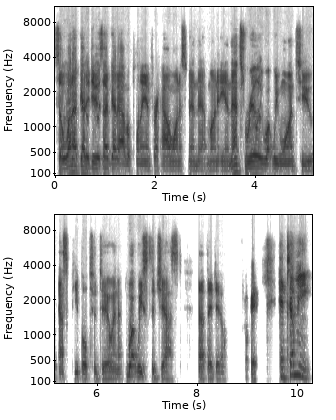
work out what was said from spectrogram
So what I've got to do is I've got to have a plan for how I want to spend that money. And that's really what we want to ask people to do and what we suggest that they do. Okay. And tell me,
